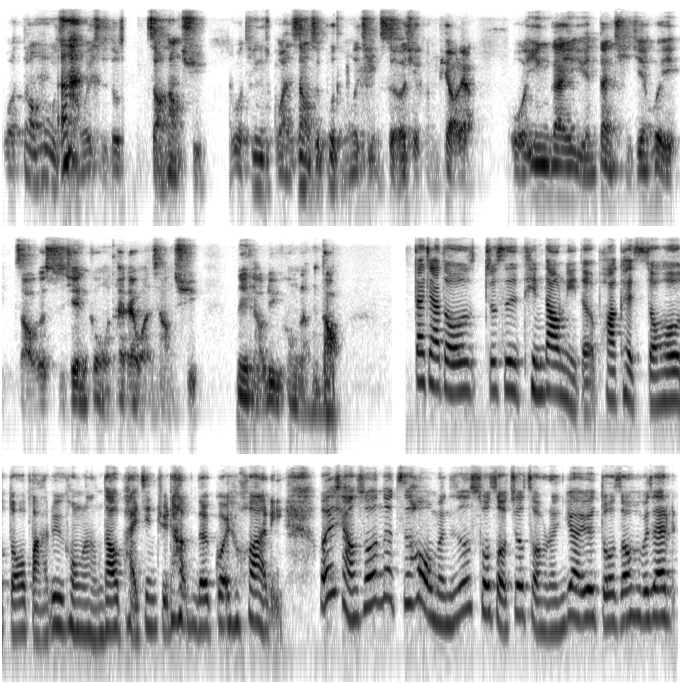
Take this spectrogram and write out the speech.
我到目前为止都是早上去，我听晚上是不同的景色，而且很漂亮。我应该元旦期间会找个时间跟我太太晚上去那条绿空廊道。大家都就是听到你的 podcast 之后，都把绿空廊道排进去他们的规划里。我在想说，那之后我们就是说走就走，人越来越多之后，会不会在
